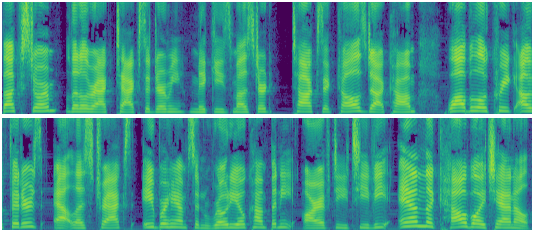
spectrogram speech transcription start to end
Buckstorm, Little Rack Taxidermy, Mickey's Mustard, ToxicCalls.com, Wabalo Creek Outfitters, Atlas Tracks, Abrahamson Rodeo Company, RFD TV, and the Cowboy Channel.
